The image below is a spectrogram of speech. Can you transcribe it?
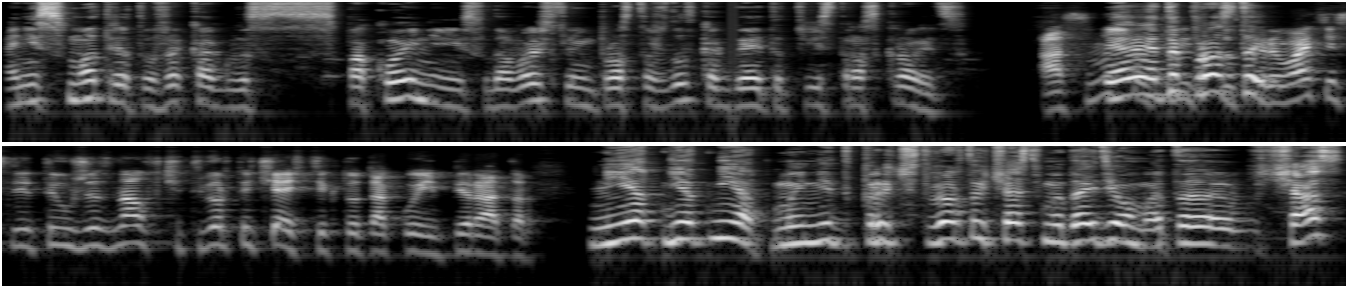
они смотрят уже как бы спокойнее и с удовольствием просто ждут, когда этот твист раскроется. А смысл э, это просто- открывать, если ты уже знал в четвертой части, кто такой император? Нет, нет, нет, мы не про четвертую часть мы дойдем. Это сейчас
